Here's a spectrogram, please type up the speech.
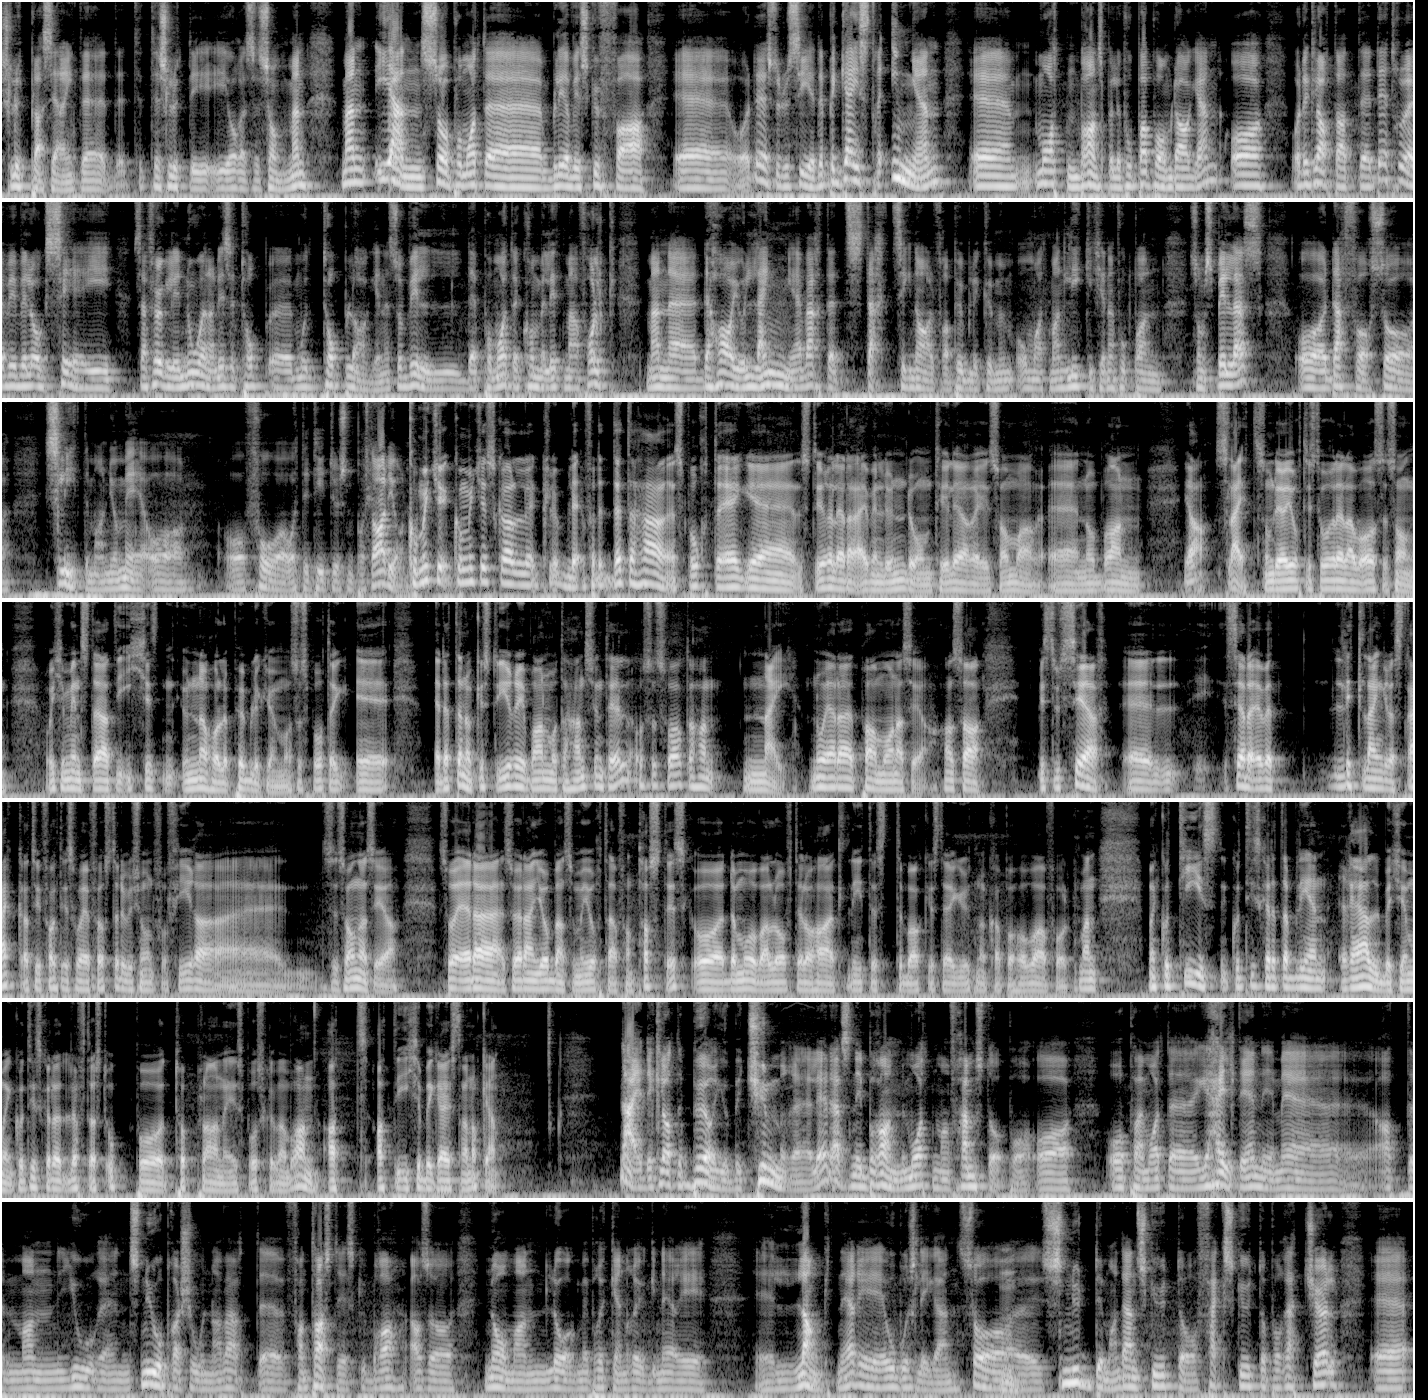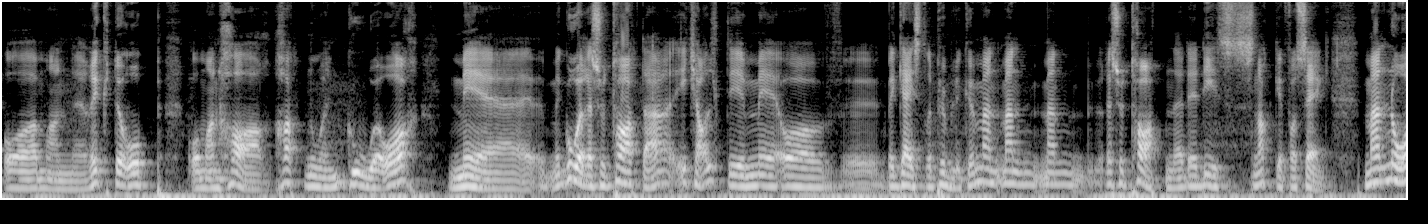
sluttplassering til, til, til slutt i, i årets sesong. Men, men igjen så på en måte blir vi skuffa. Eh, og det som du sier, det begeistrer ingen eh, måten Brann spiller fotball på om dagen. Og, og det er klart at eh, det tror jeg vi vil òg se i selvfølgelig noen av disse topp, eh, mot topplagene. Så vil det på en måte komme litt mer folk. Men eh, det har jo lenge vært et sterkt signal fra publikum om- at man liker ikke den fotballen som spilles. Og derfor så sliter man jo med å, å få 80 000-10 000 på stadion. Hvor mye, hvor mye skal klubble... For det, dette her spurte jeg styreleder Eivind Lunde om tidligere i sommer, eh, når Brann ja, sleit, som de har gjort i store deler av årets sesong. Og ikke minst det at de ikke underholder publikum. Og så spurte jeg er dette noe styret i Brann må ta hensyn til, og så svarte han nei. Nå er det et par måneder siden. Han sa hvis du ser, eh, ser det over et litt lengre strekk, at vi faktisk var i førstedivisjon for fire eh, sesonger siden, så er, det, så er den jobben som er gjort her, fantastisk. Og det må være lov til å ha et lite tilbakesteg uten å kappe hodet av folk. Men men når skal dette bli en reell bekymring? Når skal det løftes opp på topplanet i sportsklubben Brann at, at de ikke begeistrer noen? Nei, det er klart det bør jo bekymre ledelsen i Brann, måten man fremstår på. Og, og på en måte, Jeg er helt enig med at man gjorde en snuoperasjon har vært eh, fantastisk bra. Altså når man lå med brukken rygg ned i eh, langt ned i Obos-ligaen, så mm. snudde man den skuta og fikk skuta på rett kjøl. Eh, og man rykte opp, og man har hatt noen gode år med, med gode resultater. Ikke alltid med å eh, begeistre publikum, men, men, men resultatene det de snakker for seg. Men nå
